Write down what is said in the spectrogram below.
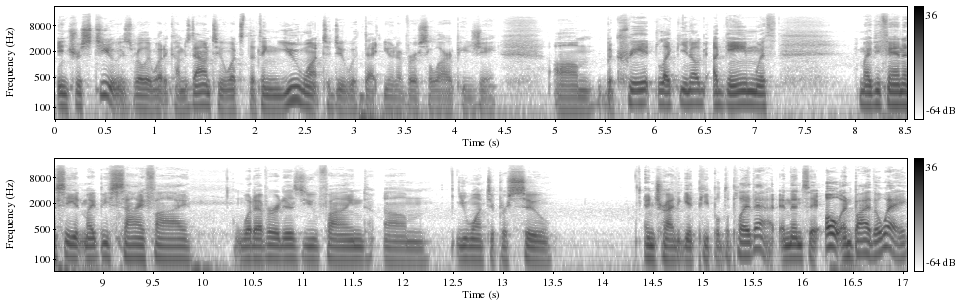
interests you is really what it comes down to. What's the thing you want to do with that universal RPG? Um, but create like you know a game with it might be fantasy, it might be sci-fi, whatever it is you find you want to pursue and try to get people to play that. And then say, oh, and by the way,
